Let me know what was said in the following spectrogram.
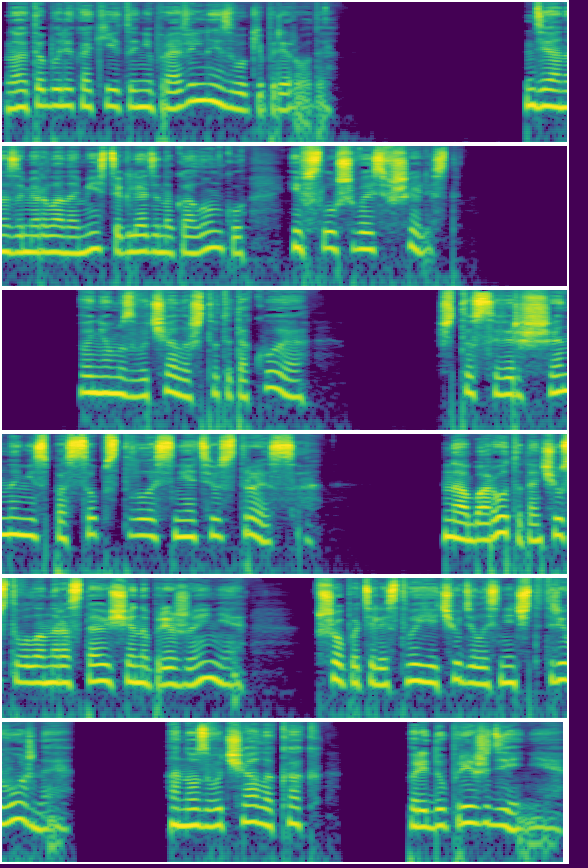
Но это были какие-то неправильные звуки природы — Диана замерла на месте, глядя на колонку и вслушиваясь в шелест. В нем звучало что-то такое, что совершенно не способствовало снятию стресса. Наоборот, она чувствовала нарастающее напряжение, в шепоте листвы ей чудилось нечто тревожное. Оно звучало как предупреждение.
